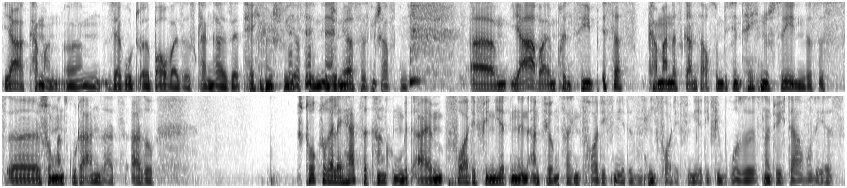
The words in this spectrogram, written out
Ja, kann man. Ähm, sehr gut. Äh, Bauweise. Es klang gerade sehr technisch, wie aus den Ingenieurswissenschaften. Ähm, ja, aber im Prinzip ist das, kann man das Ganze auch so ein bisschen technisch sehen. Das ist äh, schon ein ganz guter Ansatz. Also strukturelle Herzerkrankung mit einem vordefinierten, in Anführungszeichen vordefiniert, es ist nie vordefiniert. Die Fibrose ist natürlich da, wo sie ist.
